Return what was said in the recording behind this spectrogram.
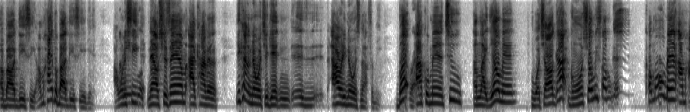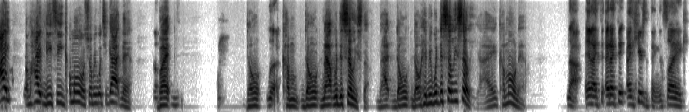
about DC. I'm hype about DC again. I want to mean, see look- now Shazam. I kind of, you kind of know what you're getting. I already know it's not for me. But Right. Aquaman 2, I'm like, yo, man, what y'all got? Go on, show me something good. Come on, man. I'm hype. I'm hype, DC. Come on, show me what you got now. But don't Look, come don't not with the silly stuff. Not don't don't hit me with the silly silly. All right, come on now. Nah, and I th- and I think and here's the thing. It's like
